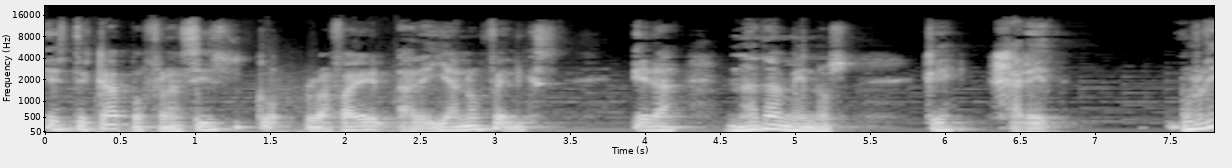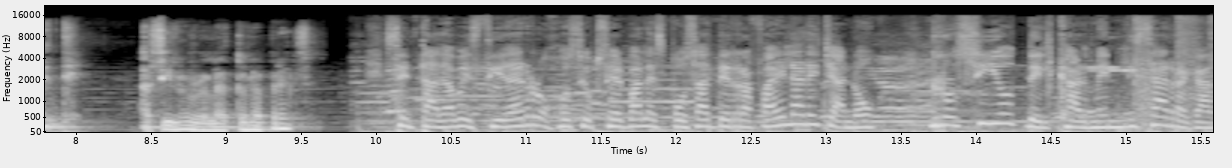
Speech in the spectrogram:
este capo Francisco Rafael Arellano Félix era nada menos que Jared Borghetti. Así lo relató la prensa. Sentada vestida de rojo se observa la esposa de Rafael Arellano, Rocío del Carmen Lizárraga.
